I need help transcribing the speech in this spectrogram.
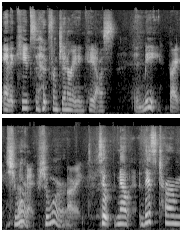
and it keeps it from generating chaos in me, right? Sure. Okay. Sure. All right. So now, this term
